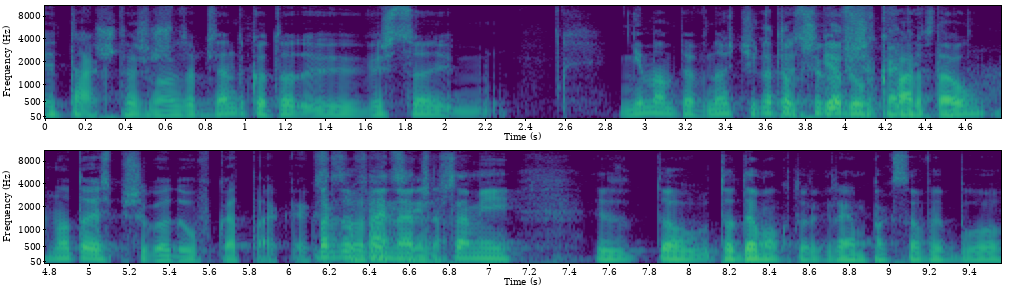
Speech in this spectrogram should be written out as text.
Y, Tak, też mam zapisane, tylko to, y, wiesz co, nie mam pewności, Tylko kto to jest pierwszy przygodówka kwartał. No to jest przygodówka, tak, Bardzo fajne, eksploracyjna. czasami y, to, to demo, które grałem paksowe było,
